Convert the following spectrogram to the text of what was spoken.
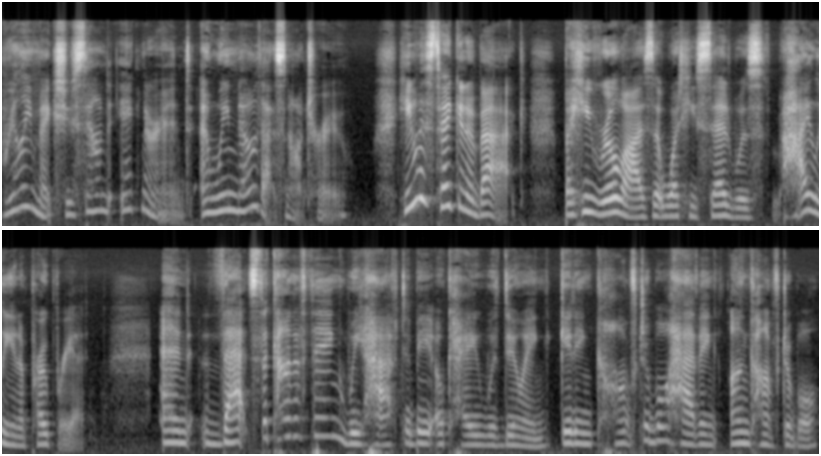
really makes you sound ignorant. And we know that's not true. He was taken aback, but he realized that what he said was highly inappropriate. And that's the kind of thing we have to be okay with doing, getting comfortable having uncomfortable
